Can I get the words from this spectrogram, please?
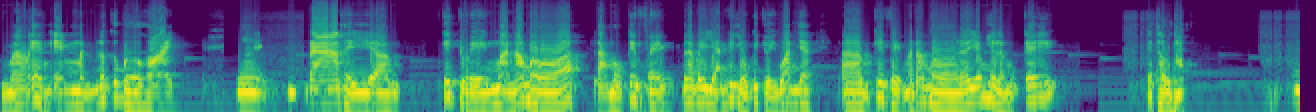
mà mấy anh em mình nó cứ bừa hoài ừ. ra thì uh, cái chuyện mà nó bừa là một cái việc nó bây giờ ví dụ cái chuyện của anh nha à, cái việc mà nó bừa nó giống như là một cái cái thử thách. Ừ.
